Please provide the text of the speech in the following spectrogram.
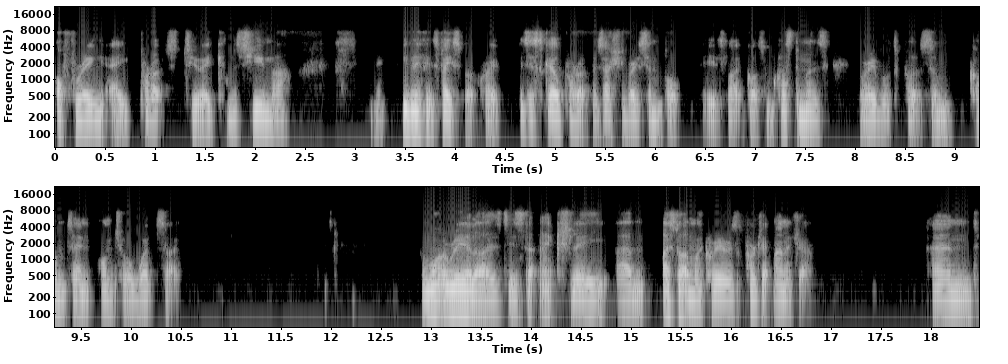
offering a product to a consumer even if it's Facebook, right? It's a scale product, but it's actually very simple. It's like got some customers, we're able to put some content onto a website. And what I realized is that actually, um, I started my career as a project manager. And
